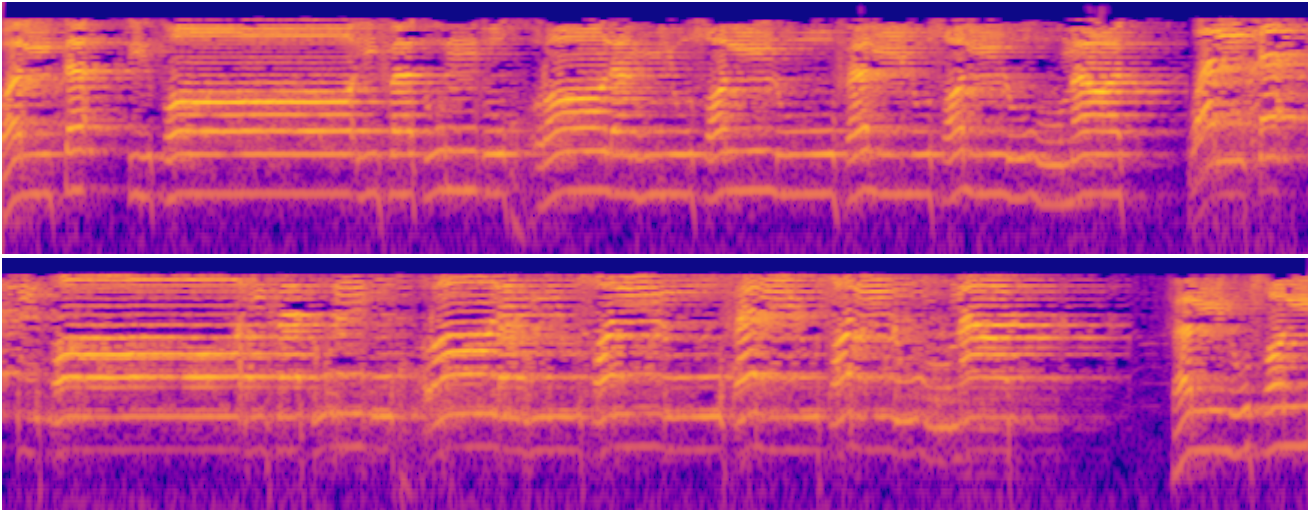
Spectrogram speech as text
ولتأت طائفة أخرى لم يصلوا فليصلوا معك. ولتأت طائفة أخرى لم يصلوا فليصلوا معك. فليصلوا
